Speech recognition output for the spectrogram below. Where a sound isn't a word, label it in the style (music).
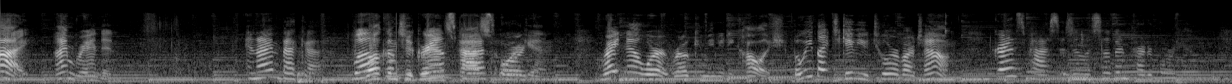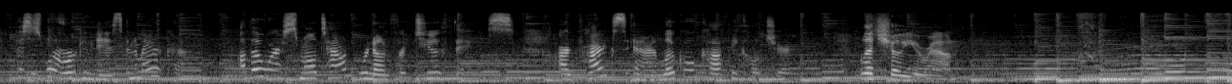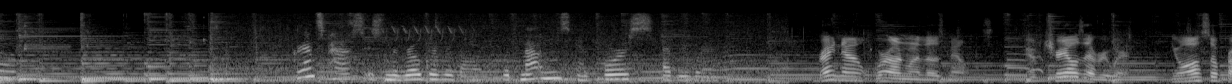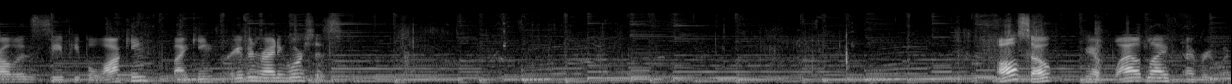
Hi, I'm Brandon. And I'm Becca. Welcome, to Grants Pass, Oregon. Right now we're at Rogue Community College, but we'd like to give you a tour of our town. Grants Pass is in the southern part of Oregon. This is where Oregon is in America. Although we're a small town, we're known for two things. Our parks and our local coffee culture. Let's show you around. In the Rogue River Valley with mountains and forests everywhere. Right now, we're on one of those mountains. We have trails everywhere. You'll also probably see people walking, biking, or even riding horses. Also, we have wildlife everywhere.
